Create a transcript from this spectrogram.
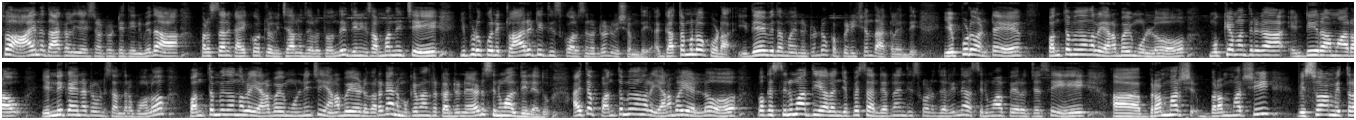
సో ఆయన దాఖలు చేసి చేసినటువంటి దీని మీద ప్రస్తుతానికి హైకోర్టులో విచారణ జరుగుతోంది. దీనికి సంబంధించి ఇప్పుడు కొన్ని క్లారిటీ తీసుకోవాల్సినటువంటి విషయం ఉంది. గతంలో కూడా ఇదే విధమైనటువంటి ఒక పిటిషన్ దాఖలైంది. ఎప్పుడు అంటే పంతొమ్మిది వందల ఎనభై మూడులో ముఖ్యమంత్రిగా ఎన్టీ రామారావు ఎన్నికైనటువంటి సందర్భంలో పంతొమ్మిది వందల ఎనభై మూడు నుంచి ఎనభై ఏడు వరకు ఆయన ముఖ్యమంత్రి కంటిన్యూ అయ్యాడు సినిమాలు తీయలేదు. అయితే పంతొమ్మిది వందల ఎనభై ఏడులో ఒక సినిమా తీయాలని చెప్పేసి ఆ నిర్ణయం తీసుకోవడం జరిగింది. ఆ సినిమా పేరు వచ్చేసి బ్రహ్మర్షి బ్రహ్మర్షి విశ్వామిత్ర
